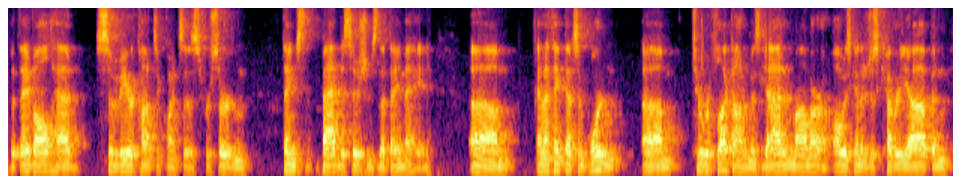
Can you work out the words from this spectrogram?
but they've all had severe consequences for certain things, bad decisions that they made. Um, and I think that's important um, to reflect on them as dad and mom are always going to just cover you up and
